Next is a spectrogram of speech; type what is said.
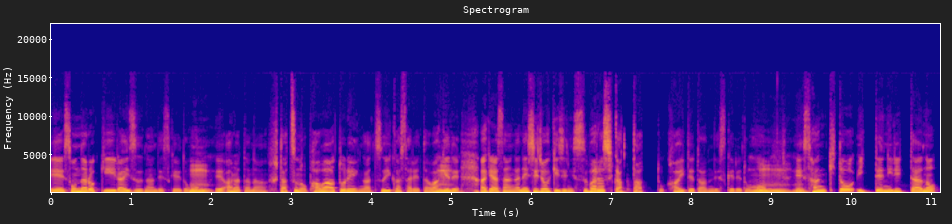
えーそんなロッキーライズなんですけれども、うん。えー新たな2つのパワートレインが追加されたわけで、アキラさんがね、市場記事に素晴らしかったと書いてたんですけれども、えー3気筒1.2リッターの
